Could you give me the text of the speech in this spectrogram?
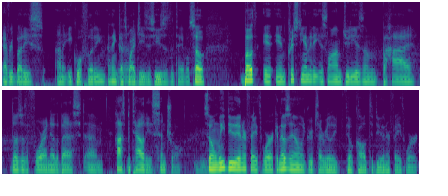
Everybody's on an equal footing. I think that's Yeah. why Jesus uses the table. So, both in, in Christianity, Islam, Judaism, Baha'i, those are the four I know the best. Um, hospitality is central. Mhm. So when we do interfaith work, and those are the only groups I really feel called to do interfaith work.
